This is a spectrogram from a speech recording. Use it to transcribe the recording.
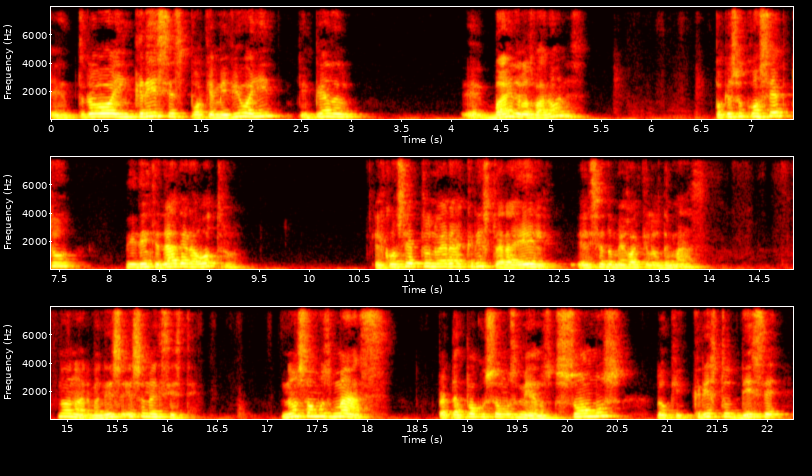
Entrou em crise porque me viu aí limpiando o banho dos varones. Porque seu conceito de identidade era outro. O conceito não era Cristo, era ele, ele sendo melhor que os demais. Não, não, irmão, isso, isso não existe. Não somos mais, mas tampouco somos menos. Somos lo que Cristo dice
